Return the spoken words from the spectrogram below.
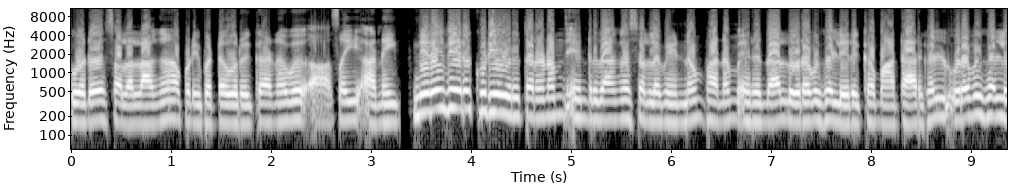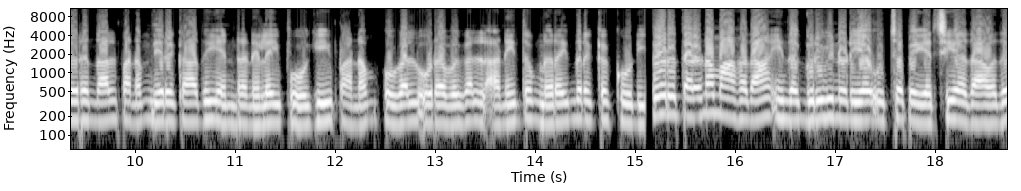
கூட சொல்லலாங்க. அப்படிப்பட்ட ஒரு கனவு ஆசை அனை நிறைவேறக்கூடிய ஒரு தருணம் என்று தாங்க சொல்ல வேண்டும். பணம் இருந்தால் உறவுகள் இருக்க மாட்டார்கள். உறவுகள் இருந்தால் பணம் இருக்காது என்ற நிலை நிலை போகி பணம் புகழ் உறவுகள் அனைத்தும் நிறைந்திருக்கக்கூடிய ஒரு தருணமாக தான் இந்த குருவினுடைய உச்ச பெயர்ச்சி அதாவது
